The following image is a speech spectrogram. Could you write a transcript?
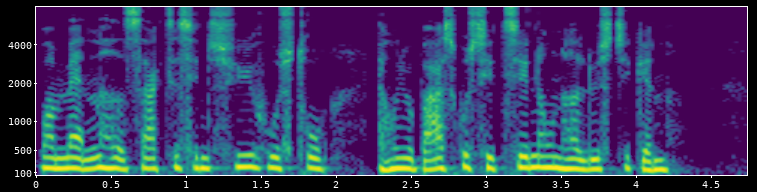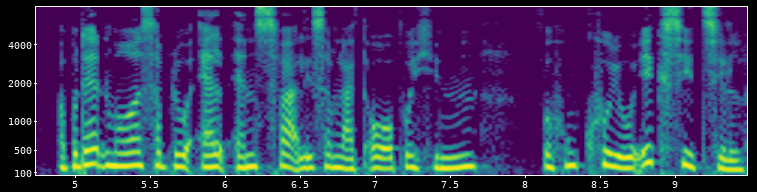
hvor manden havde sagt til sin syge hustru, at hun jo bare skulle sige til, når hun havde lyst igen. Og på den måde så blev alt ansvar ligesom lagt over på hende, for hun kunne jo ikke sige til,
